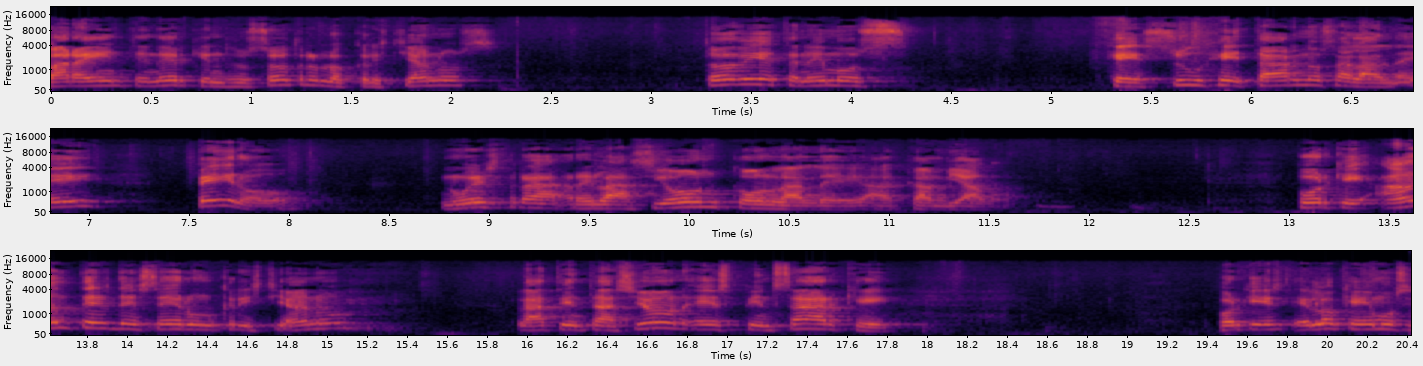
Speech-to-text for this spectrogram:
para entender que nosotros los cristianos todavía tenemos que sujetarnos a la ley, pero nuestra relación con la ley ha cambiado. Porque antes de ser un cristiano, la tentación es pensar que, porque es, lo que hemos,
